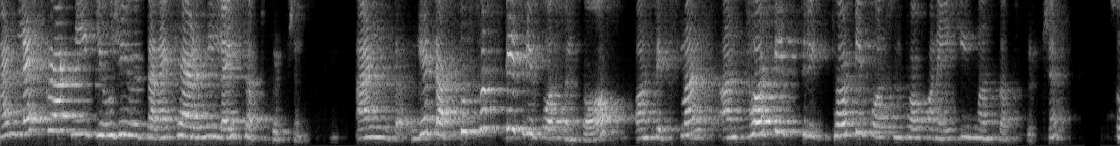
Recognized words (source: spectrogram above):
and let's crack NEET UG with Unacademy lite subscriptions and get up to 53% off on 6 months and 33 30% off on 18 month subscription. So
